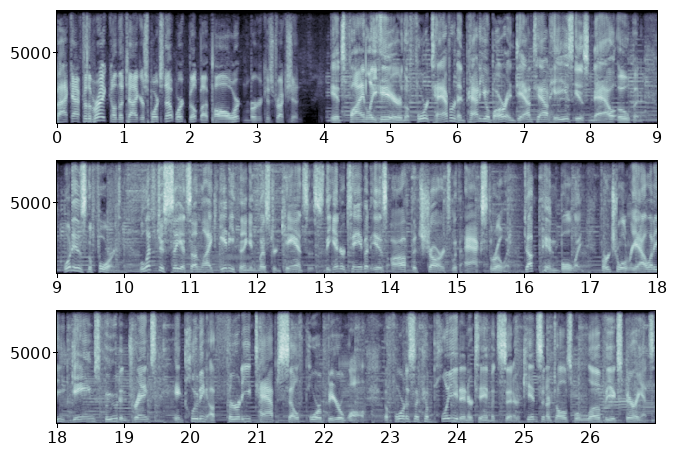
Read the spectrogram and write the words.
Back after the break on the Tiger Sports Network, built by Paul Wertenberger Construction. It's finally here. The Fort Tavern and Patio Bar in downtown Hays is now open. What is the Fort? Well, let's just say it's unlike anything in western Kansas. The entertainment is off the charts with axe throwing, duck pin bowling, virtual reality, games, food, and drinks, including a 30 tap self pour beer wall. The Fort is a complete entertainment center. Kids and adults will love the experience.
